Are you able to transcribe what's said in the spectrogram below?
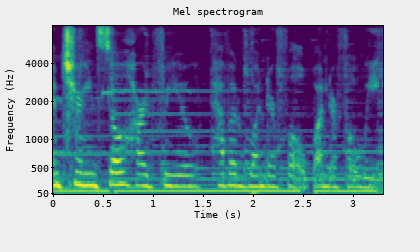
I'm cheering so hard for you. Have a wonderful, wonderful week.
